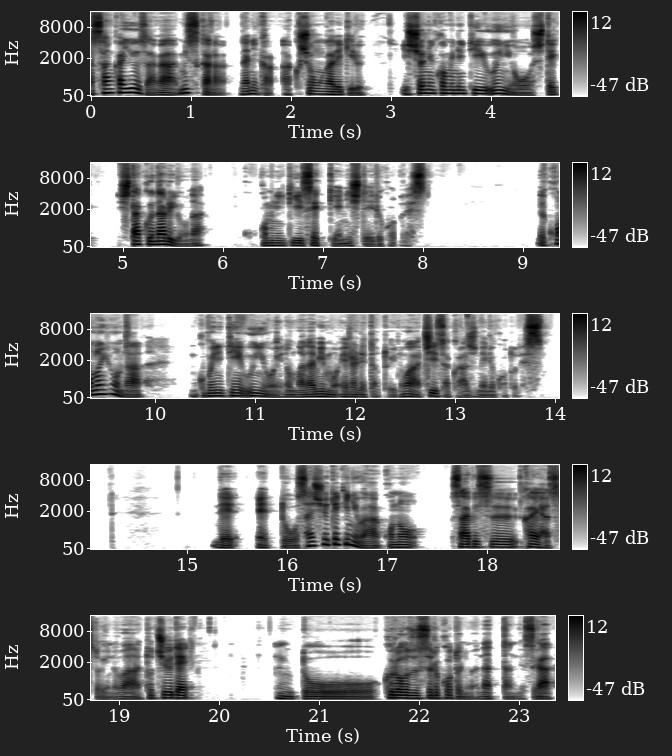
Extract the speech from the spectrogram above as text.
参加ユーザーが自ら何かアクションができる、一緒にコミュニティ運用をしてしたくなるようなコミュニティ設計にしていることです。でこのようなコミュニティ運用への学びも得られたというのは小さく始めることです。で、えっと、最終的にはこのサービス開発というのは途中で、うんと、クローズすることにはなったんですが、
